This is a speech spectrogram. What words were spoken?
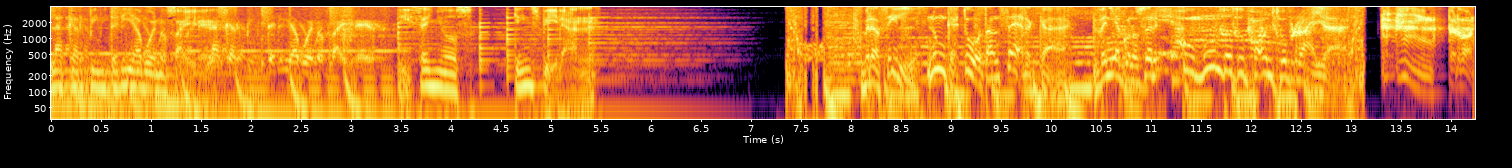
La Carpintería Buenos Aires. La Carpintería Buenos Aires. Diseños que inspiran. Brasil nunca estuvo tan cerca. Venía a conocer un mundo de Ponto Praia. Perdón.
